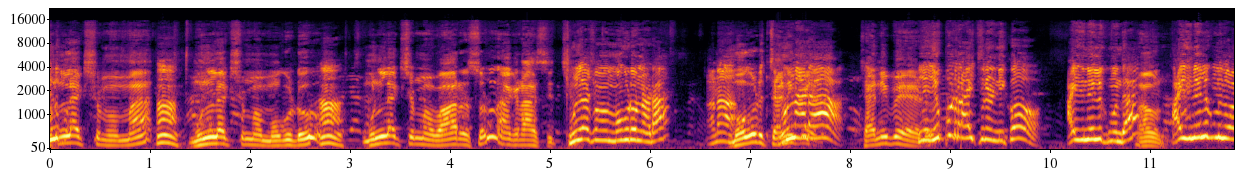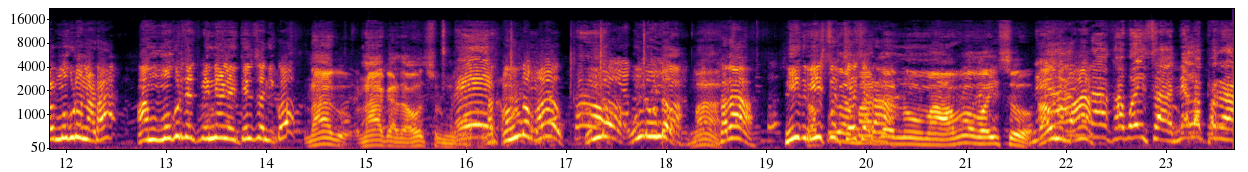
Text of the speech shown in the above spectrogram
మున్లక్ష్మమ్మ. మున్లక్ష్మ మొగుడు. మున్లక్ష్మ వారసులు నాకు రాసిచ్చు ముల్లాసం మొగుడు ఉన్నాడా? మొగుడు ఉన్నాడా? చనిపోయాడు. చనిపోయాడు ఎప్పుడు రాయించిన నీకు? ఐదు నెలలకు ముందా? అవును. ఐదు నెలలకు ముందు వాళ్ళ మొగుడు ఉన్నాడా? ఆ మొగుడు చచ్చి అయింది తెలుసా నీకు? నాకు నాకు అది అవసరం ఉండు బా, ఉండు ఉండు ఉండు. మా. కదా నీకు రిజిస్టర్ చేశారా నువ్వు మా అవ్వ వయసు. అవునమ్మా. వయసా? నెలపరా.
